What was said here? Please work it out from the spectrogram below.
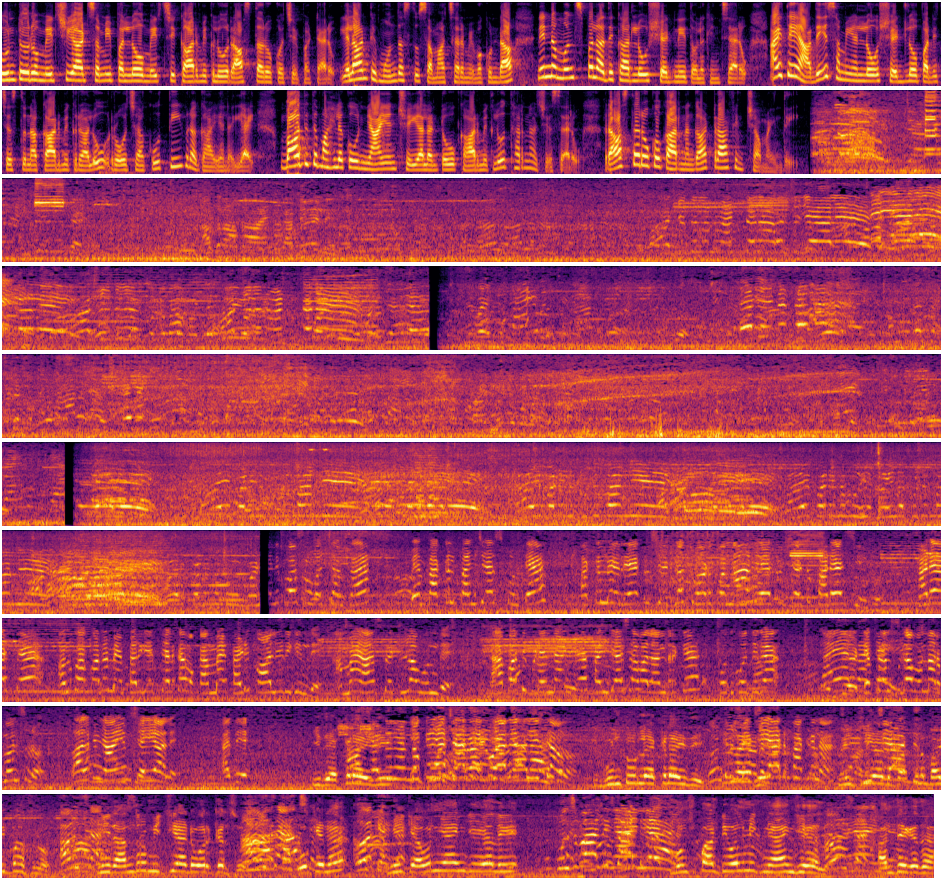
గుంటూరు మిర్చి యార్డ్ సమీపంలో మిర్చి కార్మికులు రాస్తారోకో చేపట్టారు. ఎలాంటి ముందస్తు సమాచారం ఇవ్వకుండా నిన్న మున్సిపల్ అధికారులు షెడ్ని తొలగించారు. అయితే అదే సమయంలో షెడ్లో పనిచేస్తున్న కార్మికురాలు రోజాకు తీవ్ర గాయాలయ్యాయి. బాధిత మహిళకు న్యాయం చేయాలంటూ కార్మికులు ధర్నా చేశారు. రాస్తారోకో కారణంగా ట్రాఫిక్ జామ్ అయింది. మేము పక్కన పని చేసుకుంటే పక్కన రేకుల షెడ్లో తోడుకున్నా రేకుల షెడ్ పడేసిండు పడేస్తే అనుకోకుండా మేము పరిగెత్తాక ఒక అమ్మాయి పడి కాలు ఇరిగింది. అమ్మాయి హాస్పిటల్లో ఉంది. కాకపోతే ఇప్పుడు ఏంటంటే పని చేసే వాళ్ళందరికీ కొద్ది కొద్దిగా డిఫరెన్స్గా ఉన్నారు మనుషులు. వాళ్ళకి న్యాయం చేయాలి. అది. ఇది ఎక్కడ ఇది. గుంటూరులో ఎక్కడ ఇది? పక్కన. బైపాస్లో. మీరందరూ మిర్చి యార్డ్ వర్కర్స్. ఓకేనా. మీకు ఎవరు న్యాయం చేయాలి? మున్సిపాలిటీ వాళ్ళు మీకు న్యాయం చేయాలి. అంతే కదా?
